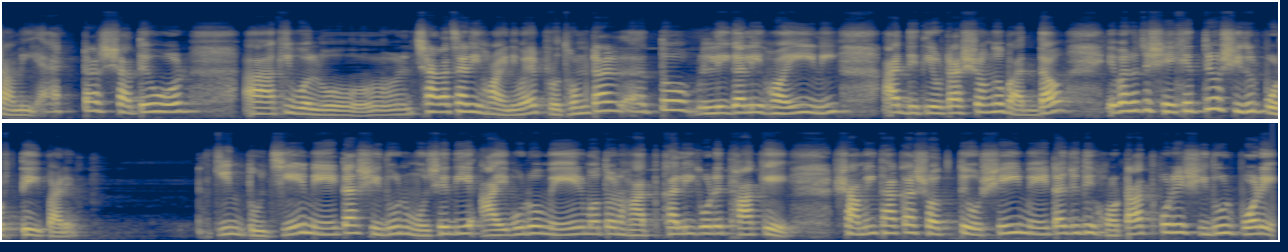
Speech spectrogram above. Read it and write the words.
স্বামী, একটার সাথেও ওর কি বলব, ছাড়াছাড়ি হয়নি। মানে প্রথমটার তো লিগালি হয়ইনি, আর দ্বিতীয়টার সঙ্গে বাদ দাও। এবার হচ্ছে সেই ক্ষেত্রেও সিঁদুর পড়তেই পারে। কিন্তু যে মেয়েটা সিঁদুর মুছে দিয়ে আইবুড়ো মেয়ের মতন হাত খালি করে থাকে, স্বামী থাকা সত্ত্বেও সেই মেয়েটা যদি হঠাৎ করে সিঁদুর পরে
